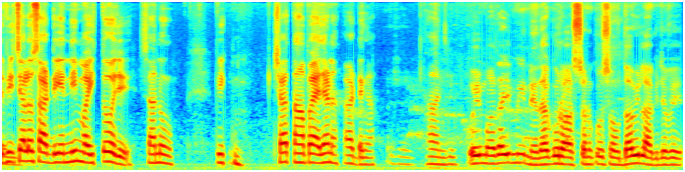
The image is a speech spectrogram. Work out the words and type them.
ਤੇ ਵੀ ਚਲੋ ਸਾਡੀ ਇੰਨੀ ਮਾਈਤ ਹੋ ਜੇ ਸਾਨੂੰ ਵੀ ਛੱਤਾਂ ਪੈ ਜਾਣ ਸਾਡੀਆਂ ਹਾਂਜੀ। ਕੋਈ ਮਾਤਾ ਜੀ ਮਹੀਨੇ ਦਾ ਕੋਈ ਰਾਸ਼ਨ ਕੋਈ ਸੌਦਾ ਵੀ ਲੱਗ ਜਾਵੇ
